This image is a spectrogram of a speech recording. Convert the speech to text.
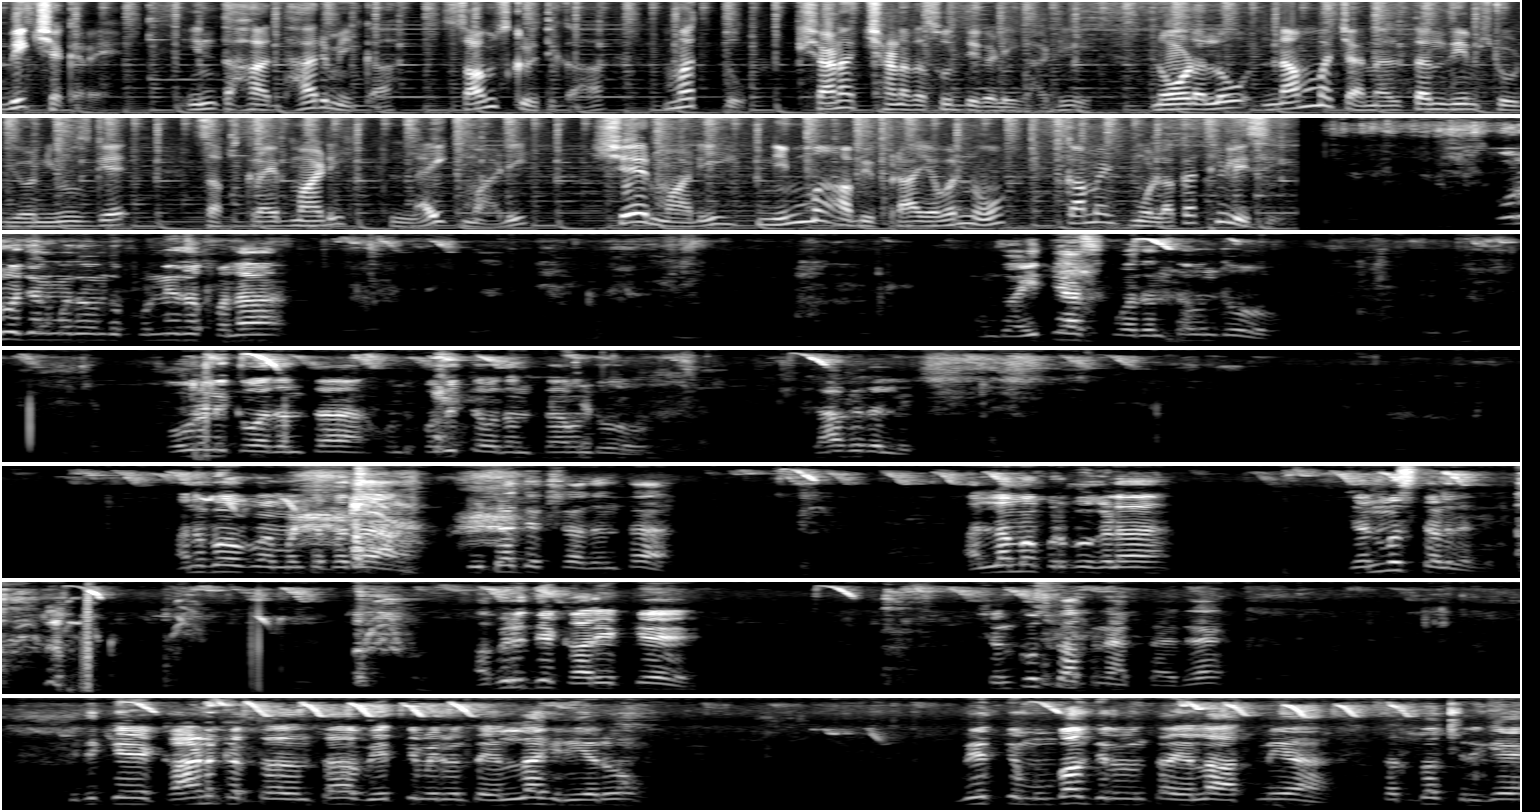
ವೀಕ್ಷಕರೇ, ಇಂತಹ ಧಾರ್ಮಿಕ, ಸಾಂಸ್ಕೃತಿಕ ಮತ್ತು ಕ್ಷಣ ಕ್ಷಣದ ಸುದ್ದಿಗಳಿಗಾಗಿ ನೋಡಲು ನಮ್ಮ ಚಾನೆಲ್ ತಂದೀಮ್ ಸ್ಟುಡಿಯೋ ನ್ಯೂಸ್ಗೆ ಸಬ್ಸ್ಕ್ರೈಬ್ ಮಾಡಿ, ಲೈಕ್ ಮಾಡಿ, ಶೇರ್ ಮಾಡಿ ನಿಮ್ಮ ಅಭಿಪ್ರಾಯವನ್ನು ಕಮೆಂಟ್ ಮೂಲಕ ತಿಳಿಸಿ. ಪೂರ್ವ ಜನ್ಮದ ಒಂದು ಪುಣ್ಯದ ಫಲ, ಒಂದು ಐತಿಹಾಸಿಕವಾದಂತ ಒಂದು ಪೌರಾಣಿಕವಾದಂತ ಒಂದು ಪವಿತ್ರವಾದಂತ ಒಂದು ಜಾಗದಲ್ಲಿ ಅನುಭವ ಮಂಟಪದ ಪೀಠಾಧ್ಯಕ್ಷರಾದಂತ ಅಲ್ಲಮ್ಮ ಪ್ರಭುಗಳ ಜನ್ಮಸ್ಥಳದಲ್ಲಿ ಅಭಿವೃದ್ಧಿ ಕಾರ್ಯಕ್ಕೆ ಶಂಕುಸ್ಥಾಪನೆ ಆಗ್ತಾ ಇದೆ. ಇದಕ್ಕೆ ಕಾರಣಕರ್ತರಾದಂತ ವೇದಿಕೆ ಮೇಲಿರುವಂತಹ ಎಲ್ಲ ಹಿರಿಯರು, ವೇದಿಕೆ ಮುಂಭಾಗದಲ್ಲಿರುವಂತಹ ಎಲ್ಲ ಆತ್ಮೀಯ ಸದ್ಭಕ್ತರಿಗೆ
